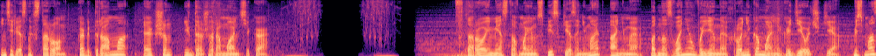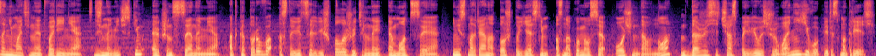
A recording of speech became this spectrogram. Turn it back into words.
интересных сторон, как драма, экшен и даже романтика. Второе место в моем списке занимает аниме под названием «Военная хроника маленькой девочки». Весьма занимательное творение с динамическим экшн-сценами, от которого остаются лишь положительные эмоции. И несмотря на то, что я с ним ознакомился очень давно, даже сейчас появилось желание его пересмотреть.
